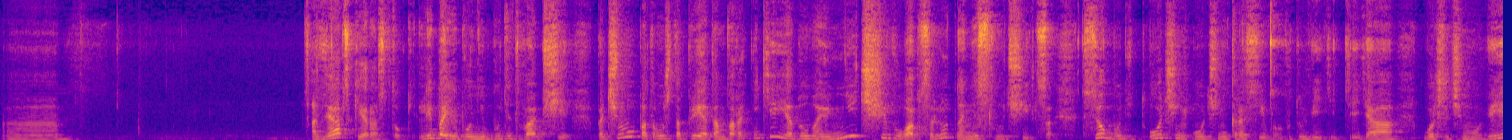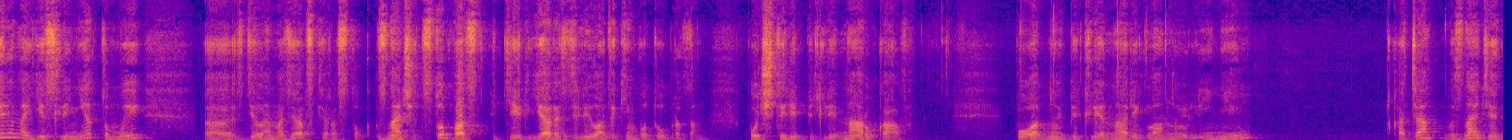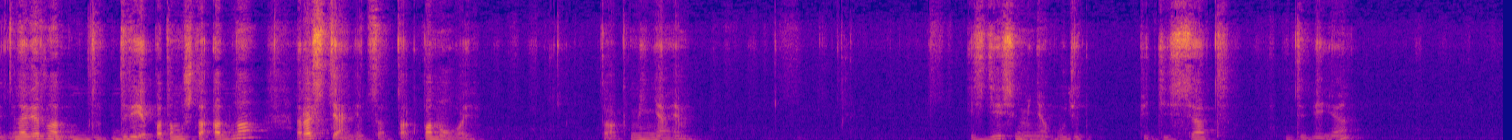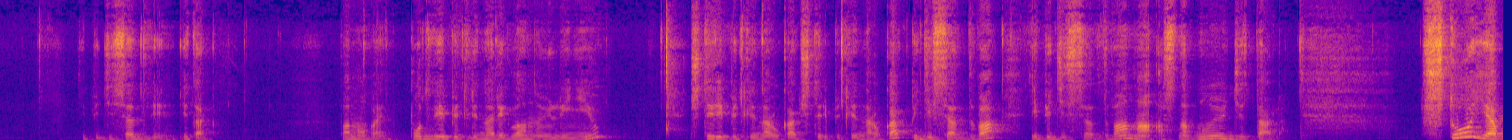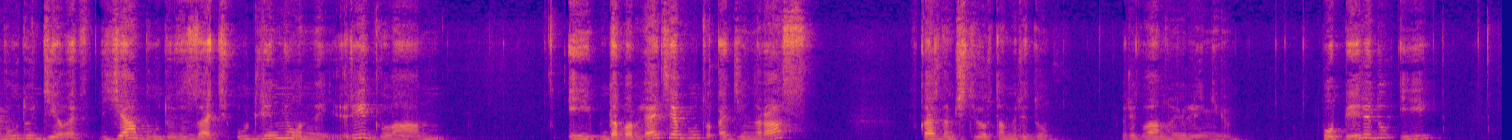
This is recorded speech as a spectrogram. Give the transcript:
э, азиатский росток, либо его не будет вообще. Почему? Потому что при этом воротнике, я думаю, ничего абсолютно не случится. Все будет очень-очень красиво, вот увидите. Я больше чем уверена, если нет, то мы э, сделаем азиатский росток. Значит, 120 петель я разделила таким вот образом. По 4 петли на рукав, по одной петле на регланную линию. Хотя, вы знаете, наверное, две, потому что одна растянется. Так, по новой. Так, меняем. И здесь у меня будет 52 и 52. Итак, по новой. По 2 петли на регланную линию 4 петли на рукав 4 петли на рукав 52 и 52 на основную деталь что я буду делать? Я буду вязать удлиненный реглан и добавлять я буду один раз в каждом четвертом ряду регланную линию по переду и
